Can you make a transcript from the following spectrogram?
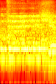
gdy się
